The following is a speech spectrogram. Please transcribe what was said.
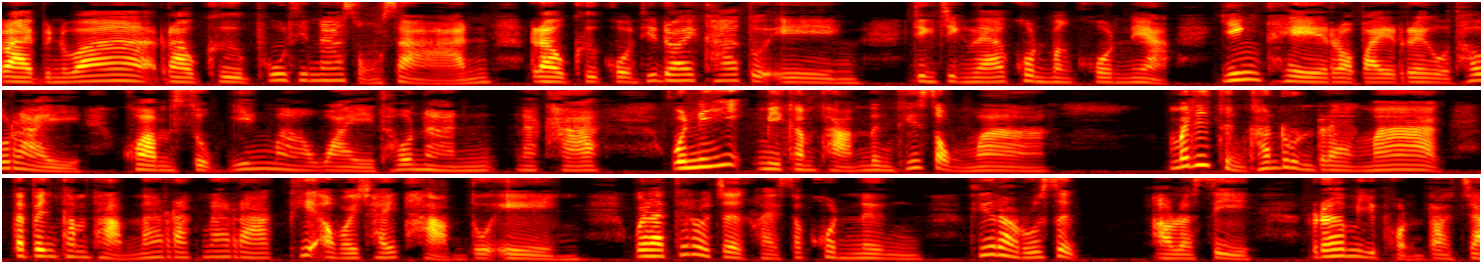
กลายเป็นว่าเราคือผู้ที่น่าสงสาร เราคือคนที่ด้อยค่าตัวเอง จริง ๆ แล้วคนบางคนเนี่ย ยิ่งเทเราไปเร็วเท่าไหร่ ความสุขยิ่งมาไวเท่านั้นนะคะ วันนี้มีคำถามหนึ่งที่ส่งมา ไม่ได้ถึงขั้นรุนแรงมาก แต่เป็นคำถามน่ารักน่ารักที่เอาไว้ใช้ถามตัวเอง เวลาที่เราเจอใครสักคนหนึ่งที่เรารู้สึกเอาละสิเริ่มมีผลต่อใจ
